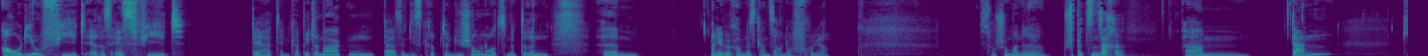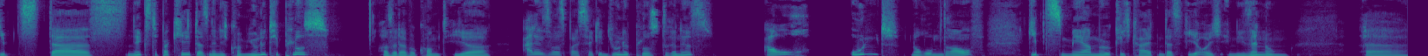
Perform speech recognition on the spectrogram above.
Audio-Feed, RSS-Feed. Der hat den Kapitelmarken, da sind die Skripte und die Shownotes mit drin. Ähm, und ihr bekommt das Ganze auch noch früher. Ist doch schon mal eine Spitzensache. Ähm, dann gibt's das nächste Paket, das nenne ich Community Plus. Also da bekommt ihr alles, was bei Second Unit Plus drin ist, auch und noch oben drauf gibt's mehr Möglichkeiten, dass ihr euch in die Sendung äh,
